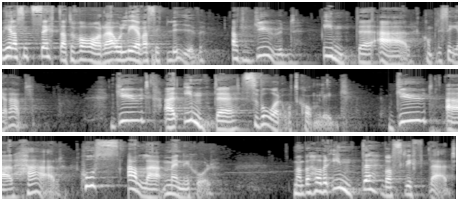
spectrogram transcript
på hela sitt sätt att vara och leva sitt liv att Gud inte är komplicerad. Gud är inte svåråtkomlig. Gud är här, hos alla människor. Man behöver inte vara skriftlärd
